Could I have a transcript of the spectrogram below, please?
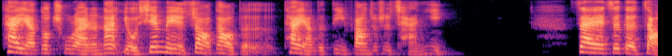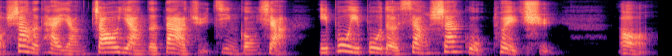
太阳都出来了，那有些没有照到的太阳的地方就是残影。在这个早上的太阳朝阳的大举进攻下。一步一步的向山谷退去，哦，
